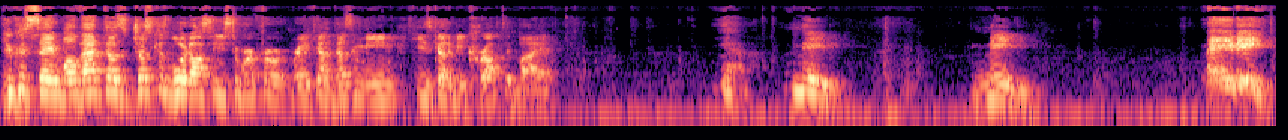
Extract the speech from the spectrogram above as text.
you could say, well, that does just because Lloyd Austin used to work for Raytheon doesn't mean he's going to be corrupted by it. Yeah, maybe. Maybe. Maybe.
